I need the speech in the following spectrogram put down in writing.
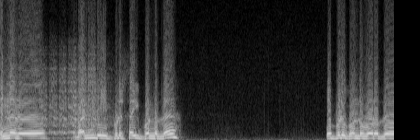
என்னது? வண்டி இப்படி சை பண்ணுது? எப்படி கொண்டு போறது?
